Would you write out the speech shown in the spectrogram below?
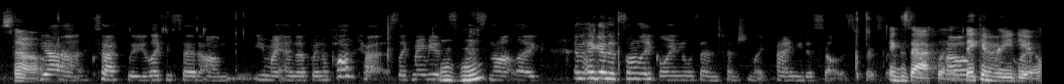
So Yeah, exactly. Like you said, um, you might end up in a podcast. Like maybe it's Mhm. it's not like, and again, it's not like going with the intention like I need to sell this person. Exactly. How They can read you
